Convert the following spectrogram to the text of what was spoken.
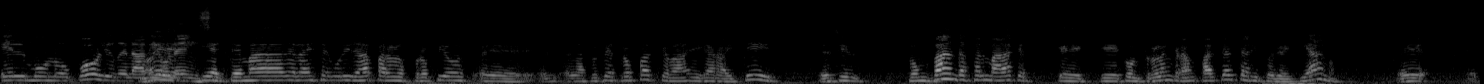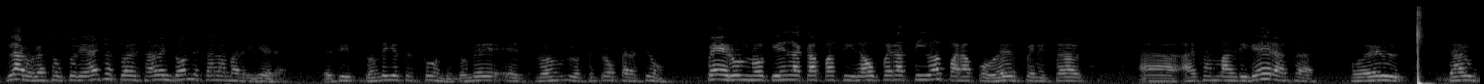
el monopolio de la No, violencia. Y el tema de la inseguridad para los propios, eh, las propias tropas que van a llegar a Haití. Es decir, son bandas armadas que, que- controlan gran parte del territorio haitiano. Eh, claro, las autoridades actuales saben dónde están las madrigueras, es decir, dónde ellos se esconden, dónde eh, son los centros de operación, pero no tienen la capacidad operativa para poder penetrar a, a esas madrigueras, a poder dar un-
